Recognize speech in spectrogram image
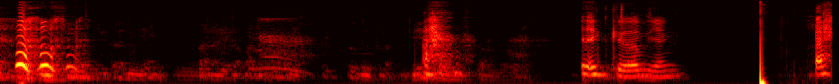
Quedó bien.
